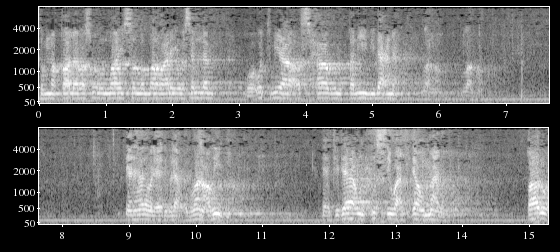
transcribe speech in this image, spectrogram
ثم قال رسول الله صلى الله عليه وسلم وأتبع أصحاب القليب لعنة. الله الله لأن هذا والعياذ بالله عدوان عظيم. اعتداء حسي واعتداء معنوي قالوا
